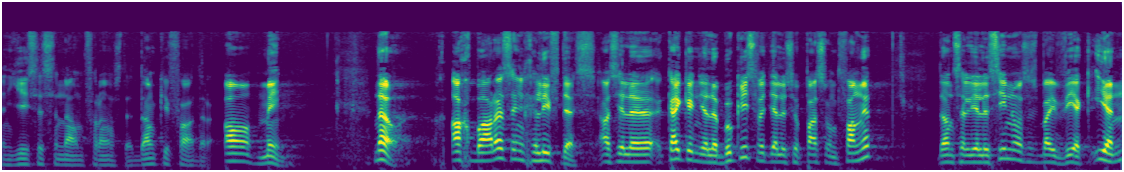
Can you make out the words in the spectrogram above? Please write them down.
In Jesus se naam vra ons dit. Dankie Vader. Amen. Nou, agbares en geliefdes, as julle kyk in julle boekies wat julle sopas ontvang het, dan sal julle sien ons is by week 1.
